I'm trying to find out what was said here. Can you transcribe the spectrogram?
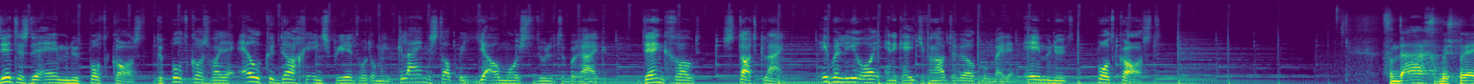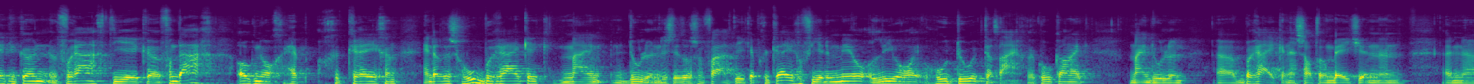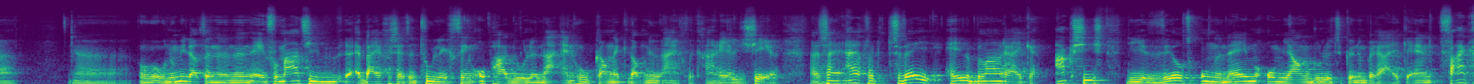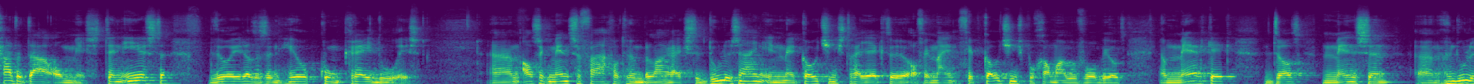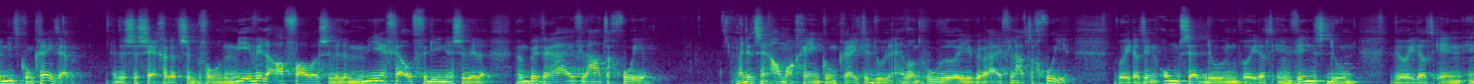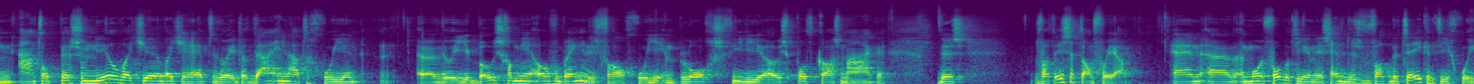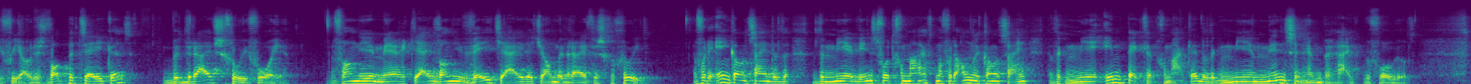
Dit is de 1 Minuut Podcast. De podcast waar je elke dag geïnspireerd wordt om in kleine stappen jouw mooiste doelen te bereiken. Denk groot, start klein. Ik ben Leroy en ik heet je van harte welkom bij de 1 Minuut Podcast. Vandaag bespreek ik een vraag die ik uh, vandaag ook nog heb gekregen. En dat is hoe bereik ik mijn doelen? Dus dit was een vraag die ik heb gekregen via de mail. Leroy, hoe doe ik dat eigenlijk? Hoe kan ik mijn doelen uh, bereiken? En zat er een beetje een, een, een uh, uh, hoe, noem je dat, een, een, informatie erbij gezet, een toelichting op haar doelen. Nou, en hoe kan ik dat nu eigenlijk gaan realiseren? Nou, er zijn eigenlijk twee hele belangrijke acties die je wilt ondernemen om jouw doelen te kunnen bereiken. En vaak gaat het daar al mis. Ten eerste wil je dat het een heel concreet doel is. Um, als ik mensen vraag wat hun belangrijkste doelen zijn in mijn coachingstrajecten of in mijn VIP coachingsprogramma bijvoorbeeld, dan merk ik dat mensen um, hun doelen niet concreet hebben. Dus ze zeggen dat ze bijvoorbeeld meer willen afvallen, ze willen meer geld verdienen, ze willen hun bedrijf laten groeien. Maar dit zijn allemaal geen concrete doelen. Hè? Want hoe wil je je bedrijf laten groeien? Wil je dat in omzet doen? Wil je dat in winst doen? Wil je dat in, in aantal personeel wat je, wat je hebt? Wil je dat daarin laten groeien? Uh, wil je je boodschap meer overbrengen? Dus vooral groeien in blogs, video's, podcasts maken. Dus wat is het dan voor jou? En uh, een mooi voorbeeld hierin is, en dus wat betekent die groei voor jou? Dus wat betekent bedrijfsgroei voor je? Wanneer merk jij, wanneer weet jij dat jouw bedrijf is gegroeid? En voor de een kan het zijn dat er, er, meer winst wordt gemaakt, maar voor de ander kan het zijn dat ik meer impact heb gemaakt, hè? dat ik meer mensen heb bereikt bijvoorbeeld.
